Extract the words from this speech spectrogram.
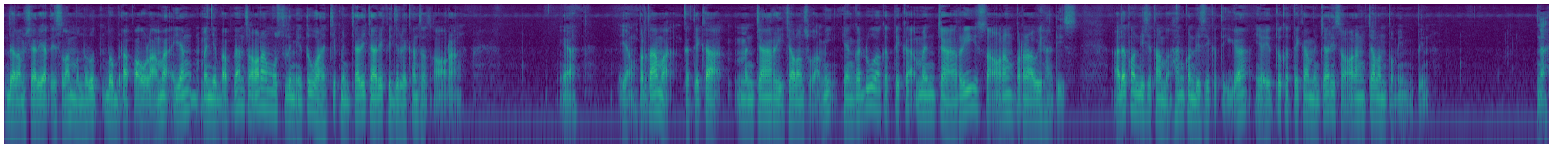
dalam syariat Islam menurut beberapa ulama yang menyebabkan seorang muslim itu wajib mencari-cari kejelekan seseorang. Ya. Yang pertama, ketika mencari calon suami. Yang kedua, ketika mencari seorang perawi hadis. Ada kondisi tambahan, kondisi ketiga, yaitu ketika mencari seorang calon pemimpin. Nah,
